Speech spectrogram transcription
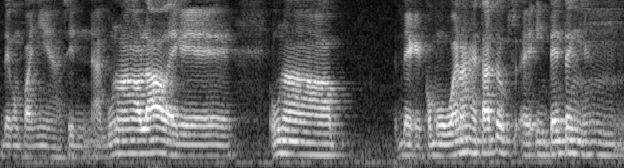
de compañías. Es decir, algunos han hablado de que una de que como buenas startups eh, intenten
